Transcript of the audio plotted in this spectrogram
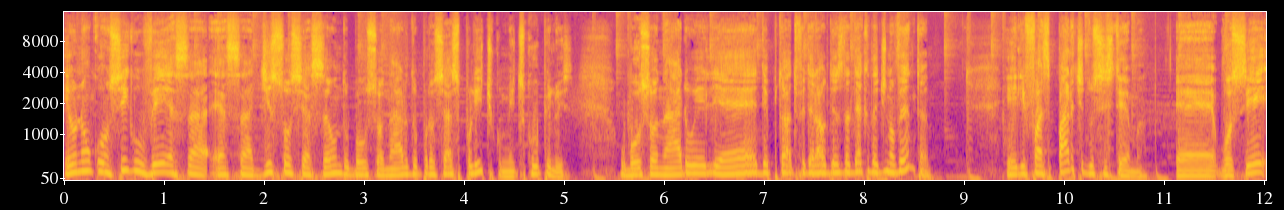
eu não consigo ver essa, essa dissociação do Bolsonaro do processo político. Me desculpe, Luiz. O Bolsonaro, ele é deputado federal desde a década de 90. Ele faz parte do sistema. É, você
